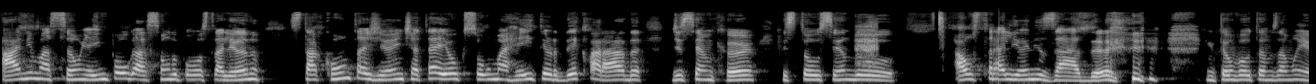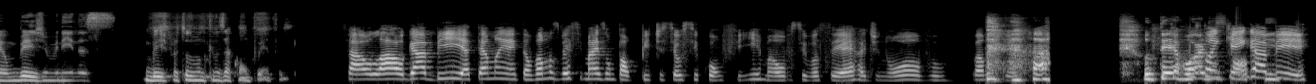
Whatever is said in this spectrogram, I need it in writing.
a animação e a empolgação do povo australiano está contagiante. Até eu, que sou uma hater declarada de Sam Kerr, estou sendo australianizada. então voltamos amanhã. Um beijo, meninas. Um beijo para todo mundo que nos acompanha também. Tchau, Lau. Gabi, até amanhã. Então, vamos ver se mais um palpite seu se confirma ou se você erra de novo. Vamos ver. o terror Você apostou em quem, palpites. Gabi?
